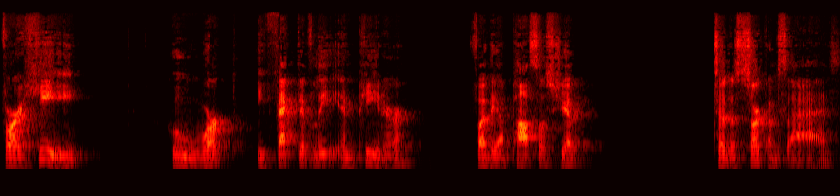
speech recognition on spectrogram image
For he who worked effectively in Peter for the apostleship to the circumcised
